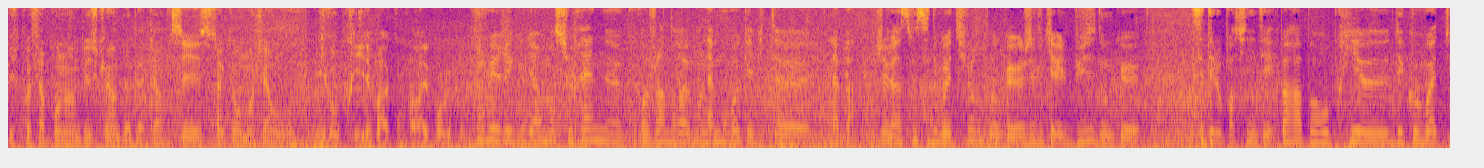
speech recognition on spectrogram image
Je préfère prendre un bus qu'un blablacar. C'est 5 euros moins cher en gros. Niveau prix, il n'y a pas à comparer pour le coup. Je vais régulièrement sur Rennes pour rejoindre mon amoureux qui habite euh, là-bas. J'avais un souci de voiture, donc euh, j'ai vu qu'il y avait le bus, donc euh, c'était l'opportunité. Par rapport au prix des covoites,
